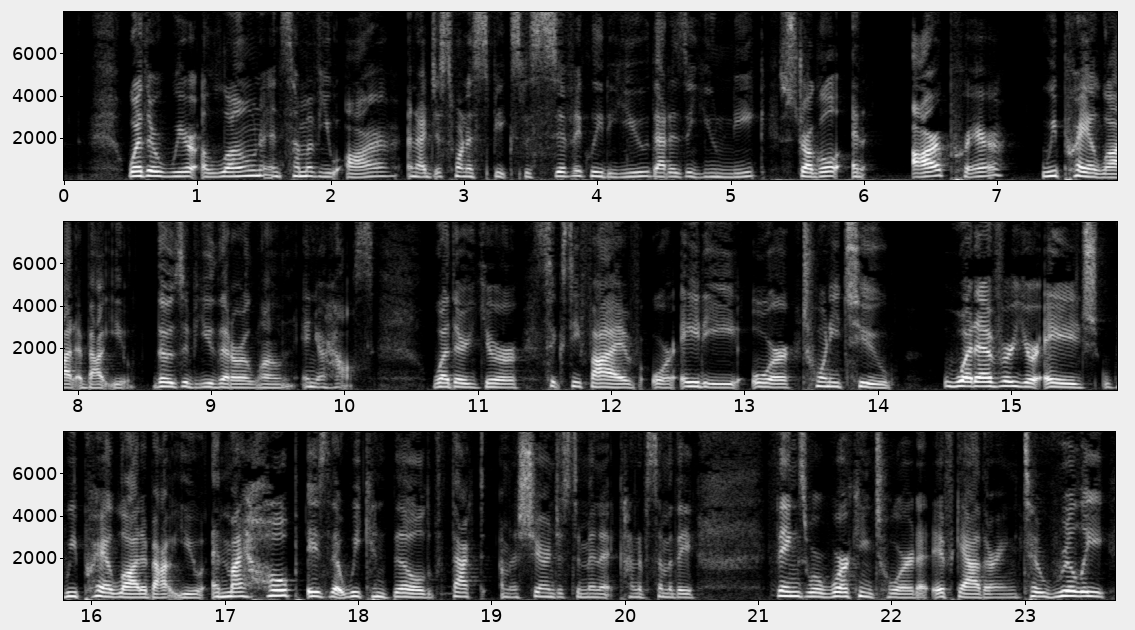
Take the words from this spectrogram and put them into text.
Whether we're alone, and some of you are, and I just want to speak specifically to you, that is a unique struggle. And our prayer, we pray a lot about you, those of you that are alone in your house, whether you're 65 or 80 or 22 whatever your age, we pray a lot about you. And my hope is that we can build. In fact, I'm going to share in just a minute kind of some of the things we're working toward at If Gathering to really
